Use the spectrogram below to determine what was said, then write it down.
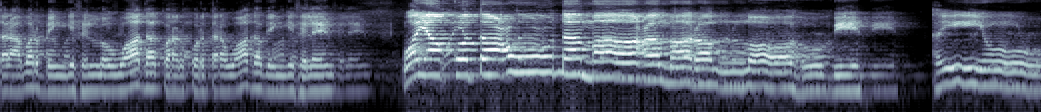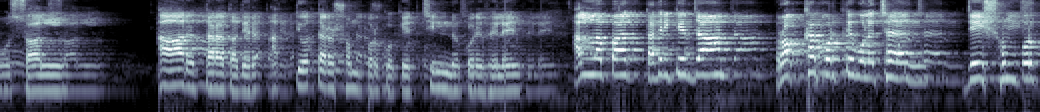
তারা আবার ভেঙ্গে ফেললো ওয়াদা করার পর তারা ওয়াদা ভেঙ্গে ফেলে ويقطعون ما أمر الله به أن يوصل আর তারা তাদের আত্মীয়তার সম্পর্ককে ছিন্ন করে ফেলে আল্লাহ পাক তাদেরকে যা রক্ষা করতে বলেছেন যে সম্পর্ক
